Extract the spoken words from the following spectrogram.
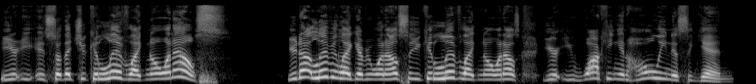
you're, so that you can live like no one else. You're not living like everyone else, so you can live like no one else. You're, you're walking in holiness again.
